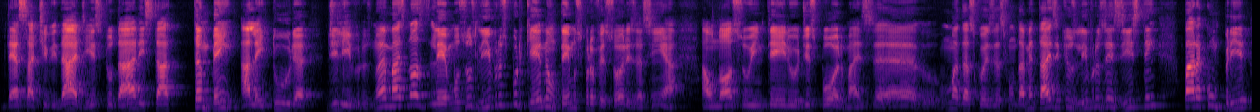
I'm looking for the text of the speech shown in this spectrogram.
dessa atividade, estudar está também a leitura de livros, não é? Mas nós lemos os livros porque não temos professores assim a, ao nosso inteiro dispor. Mas é, uma das coisas fundamentais é que os livros existem para cumprir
